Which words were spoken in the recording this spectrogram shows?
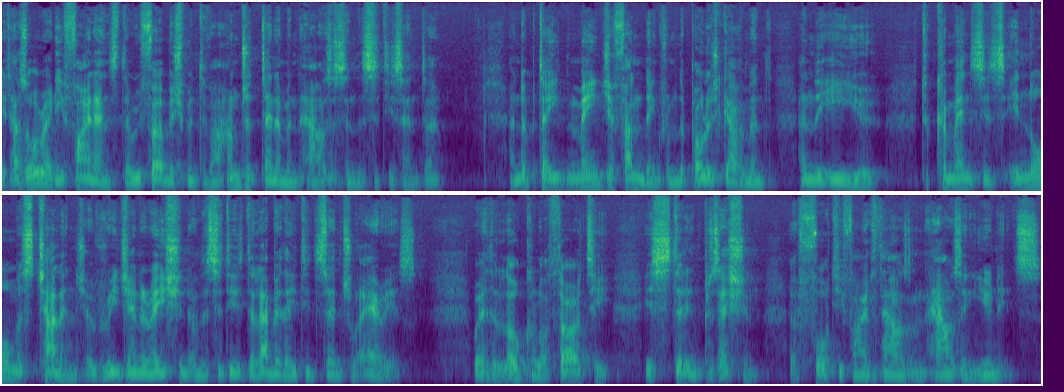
It has already financed the refurbishment of 100 tenement houses in the city centre and obtained major funding from the Polish government and the EU to commence its enormous challenge of regeneration of the city's dilapidated central areas, where the local authority is still in possession of 45,000 housing units.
